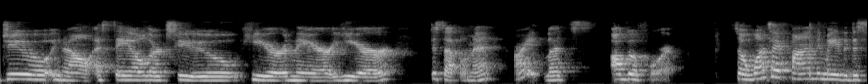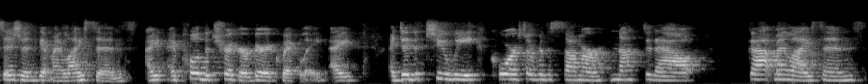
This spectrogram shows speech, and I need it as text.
do, you know, a sale or two here and there a year to supplement, all right, let's I'll go for it. So once I finally made the decision to get my license, I, I pulled the trigger very quickly. I I did the two week course over the summer, knocked it out, got my license,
